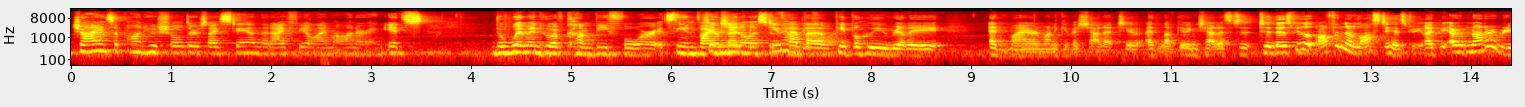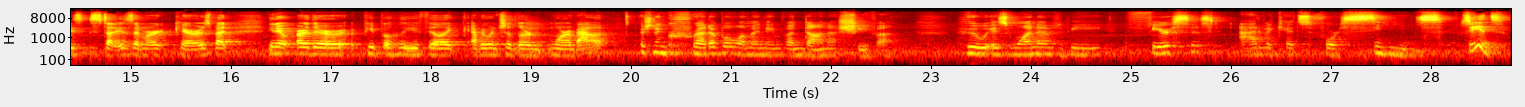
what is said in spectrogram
giants upon whose shoulders I stand that I feel I'm honoring. It's the women who have come before. It's the environmentalists. So do you, environmentalists do you who've uh, people who you really admire and want to give a shout out to? I'd love giving shout outs to, to those people. Often they're lost to history. Like uh, not everybody studies them or cares, but you know, are there people who you feel like everyone should learn more about? There's an incredible woman named Vandana Shiva, who is one of the fiercest advocates for seeds Seeds.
